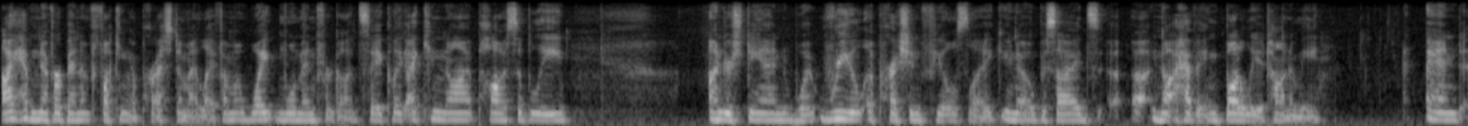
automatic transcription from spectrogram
I have never been fucking oppressed in my life. I'm a white woman, for God's sake. Like, I cannot possibly understand what real oppression feels like, you know, besides uh, not having bodily autonomy. And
